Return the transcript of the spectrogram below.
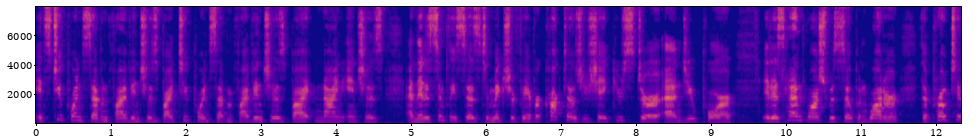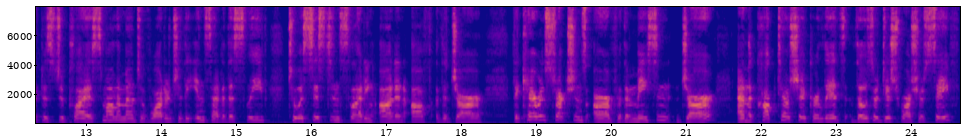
It's 2.75 inches by 2.75 inches by 9 inches. And then it simply says to mix your favorite cocktails, you shake, you stir, and you pour. It is hand washed with soap and water. The pro tip is to apply a small amount of water to the inside of the sleeve to assist in sliding on and off the jar. The care instructions are for the mason jar and the cocktail shaker lids, those are dishwasher safe.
